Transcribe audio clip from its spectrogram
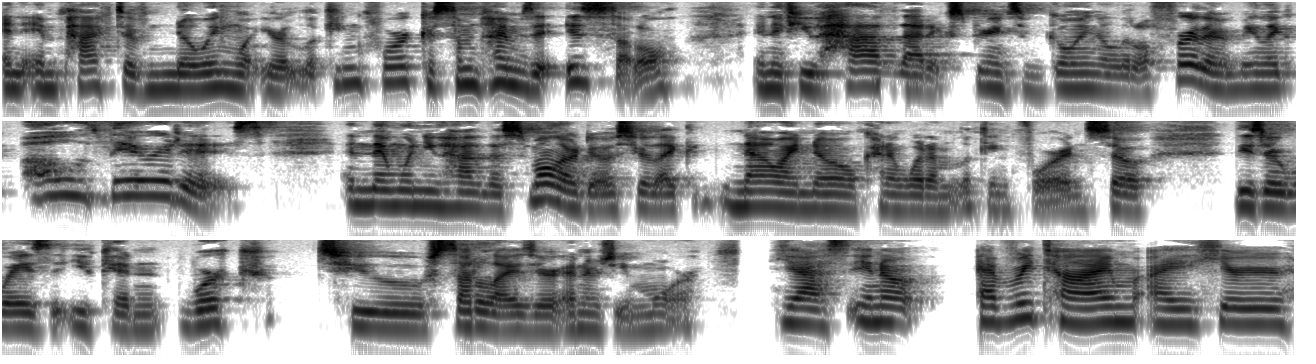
an impact of knowing what you're looking for because sometimes it is subtle. And if you have that experience of going a little further and being like oh there it is. And then when you have the smaller dose you're like now i know kind of what i'm looking for. And so these are ways that you can work to subtleize your energy more. Yes you know every time i hear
